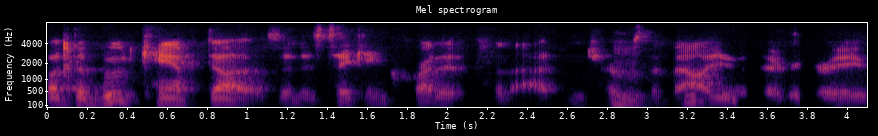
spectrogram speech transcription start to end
but the boot camp does and is taking credit for that in terms mm-hmm. of the mm-hmm. value of their degree.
